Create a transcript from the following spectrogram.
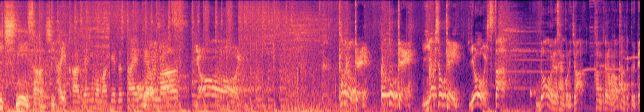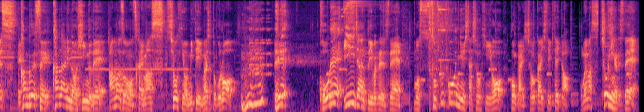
1234はい。風にも負けず耐えております。よーい。カメラ OK 音 OK 役者 OK 用意スタート。どうも皆さんこんにちは。監督ラボの監督です。監督ですね。かなりの頻度で Amazon を使います。商品を見ていましたところえ？これいいじゃんというわけでですねもう即購入した商品を今回紹介していきたいと思います。商品がですね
